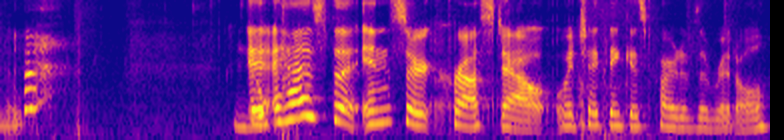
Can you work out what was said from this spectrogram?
nope. It has the insert crossed out, which I think is part of the riddle.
